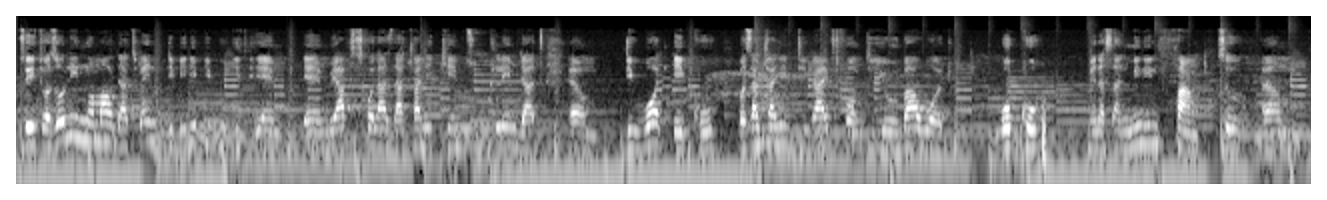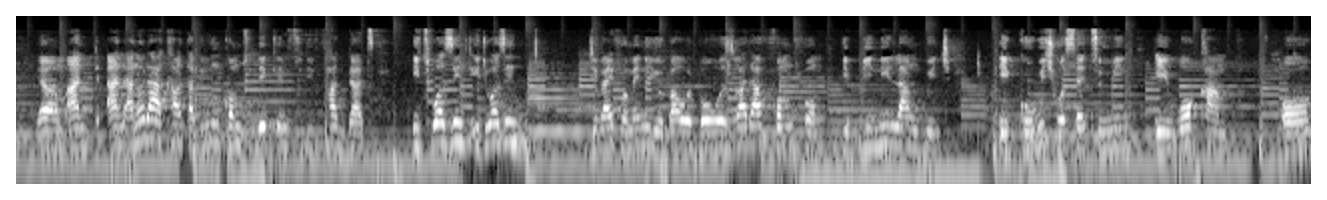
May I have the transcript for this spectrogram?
So it was only normal that when the Benin people, it, um, um, we have scholars that actually came to claim that um, the word Eko was actually derived from the Yoruba word Oko, you understand, meaning farm. So um, um, and and another account have even come to lay claims to the fact that it wasn't it wasn't derived from any Yoruba word, but was rather formed from the Benin language, Eko, which was said to mean a war camp or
